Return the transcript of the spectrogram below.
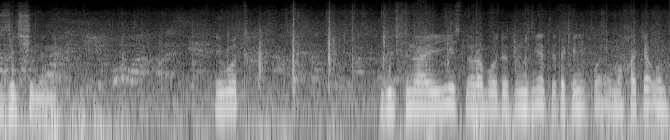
с дельфинами. И вот дельфинарий есть, но работает он нет, я так и не понял. Но хотя он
